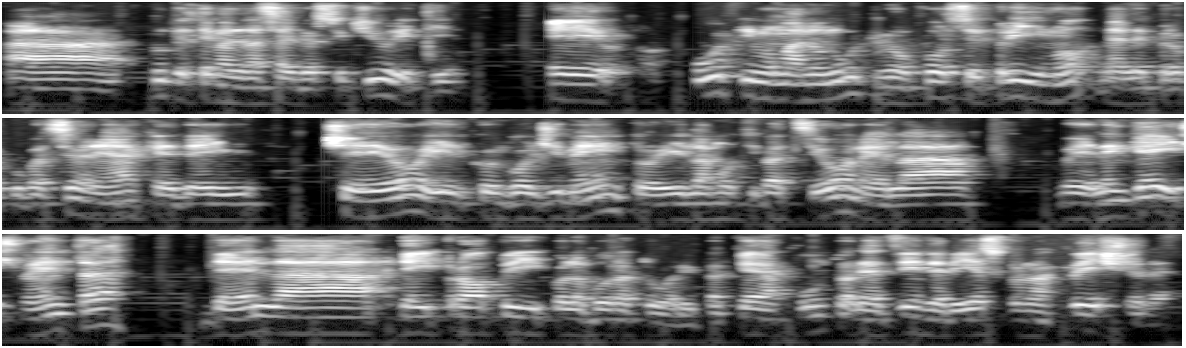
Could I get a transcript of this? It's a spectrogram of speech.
a tutto il tema della cyber security. E ultimo ma non ultimo, forse primo nelle preoccupazioni anche dei CEO, il coinvolgimento la motivazione, la, l'engagement della, dei propri collaboratori, perché appunto le aziende riescono a crescere,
